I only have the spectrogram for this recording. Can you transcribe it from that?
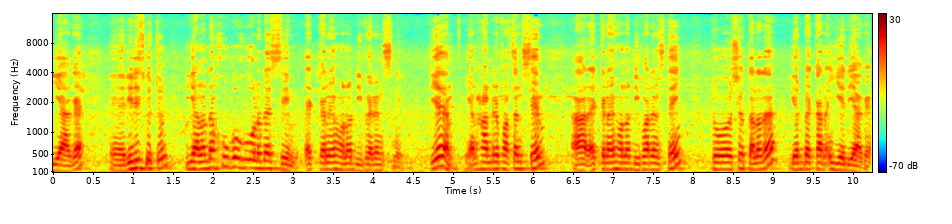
ইয়ে আগে রিলিজ করছেন ইয়ালদে হুবহু আলাদা সেম একখানে হনো ডিফারেন্স নেই। ঠিক আছে ইয়ান হান্ড্রেড পার্সেন্ট সেম আর একখানে হনো ডিফারেন্স নেই। তো সে তাহলে ইয়ার বেকান ইয়ে দিয়ে আগে।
